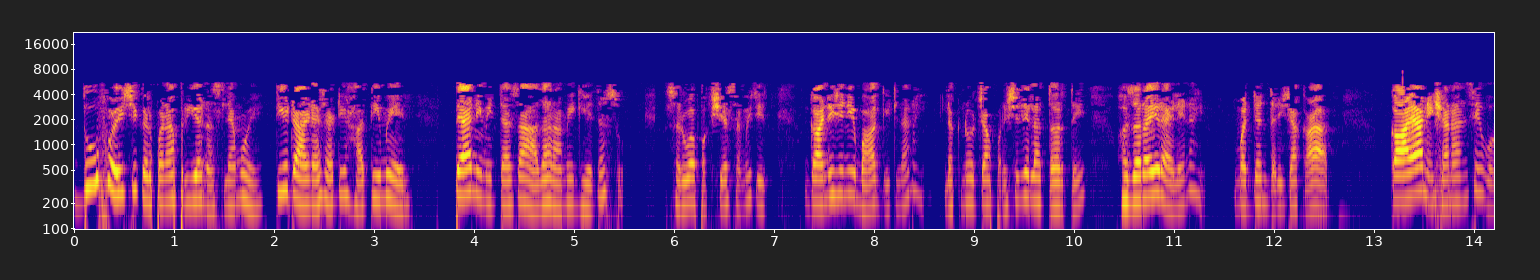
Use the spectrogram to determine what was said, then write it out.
दुफळीची कल्पना प्रिय नसल्यामुळे ती टाळण्यासाठी हाती मिळेल त्यानिमित्ताचा आधार आम्ही घेत असू. सर्व पक्षीय समितीत गांधीजींनी भाग घेतला नाही. लखनौच्या परिषदेला तर ते हजरही राहिले नाही मध्यंतरीच्या काळात काळ्या निशाणांचे व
